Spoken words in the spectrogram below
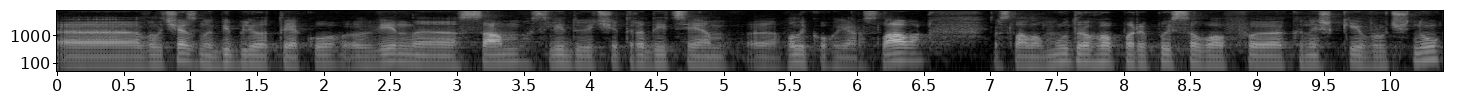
е, величезну бібліотеку. Він е, сам, слідуючи традиціям е, великого Ярослава, Ярослава Мудрого, переписував е, книжки вручну.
